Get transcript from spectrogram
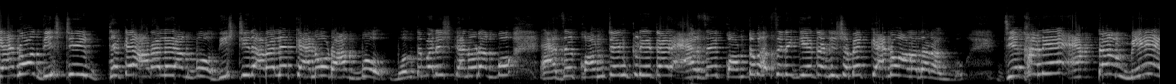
কেন দৃষ্টি থেকে আড়ালে রাখব? দৃষ্টির আড়ালে কেন রাখব? বলতে পারিস কেন রাখব? As a content creator as a controversy creator হিসেবে কেন আলাদা রাখব? যেখানে একটা মেয়ে,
